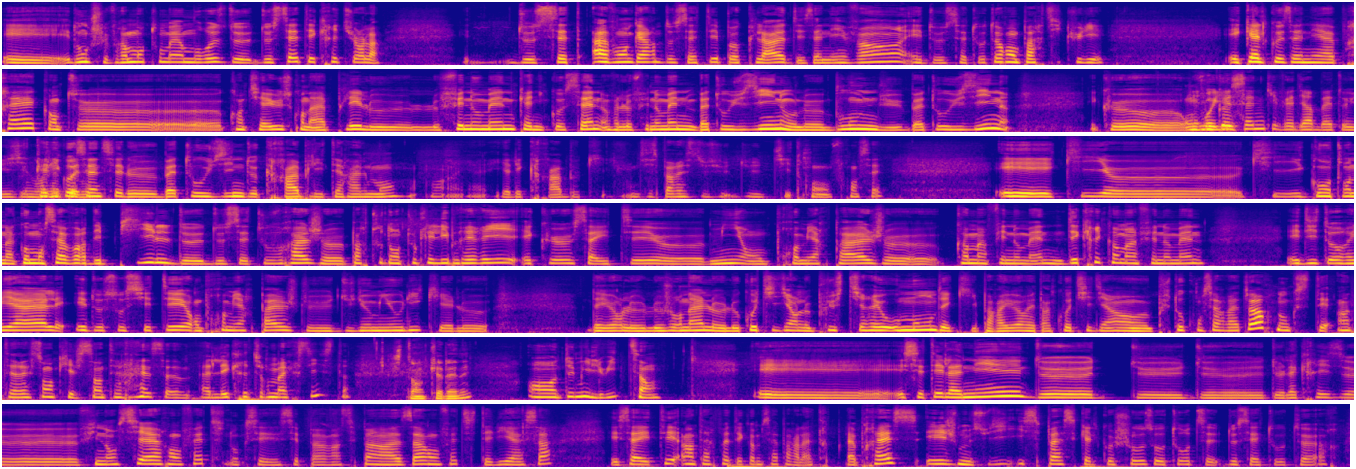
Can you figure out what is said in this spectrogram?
Et, donc, je suis vraiment tombée amoureuse de cette écriture-là, de cette avant-garde de cette époque-là, des années 20, et de cet auteur en particulier. Et quelques années après, quand euh, quand il y a eu ce qu'on a appelé le, le phénomène Kanikosen, enfin, le phénomène bateau-usine ou le boom du bateau-usine, et que euh, on voyait qui veut dire bateau usine. en Kanikosen, japonais. c'est le bateau-usine de crabes, littéralement. Il y a- il y, a les crabes qui du, du titre en français. Et qui, euh, qui, quand on a commencé à voir des piles de, cet ouvrage euh, partout dans toutes les librairies et que ça a été euh, mis en première page comme un phénomène, décrit comme un phénomène éditorial et de société en première page du, du qui est le, d'ailleurs le, le journal, le quotidien le plus tiré au monde et qui par ailleurs est un quotidien euh, plutôt conservateur. Donc c'était intéressant qu'il s'intéresse à, à l'écriture marxiste C'était en quelle année? En 2008. Et, et c'était l'année de, de, de, de la crise euh, financière, en fait. Donc, c'est c'est pas, c'est pas un hasard, en fait, c'était lié à ça. Et ça a été interprété comme ça par la, la presse. Et je me suis dit, il se passe quelque chose autour de, ce- de cet auteur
